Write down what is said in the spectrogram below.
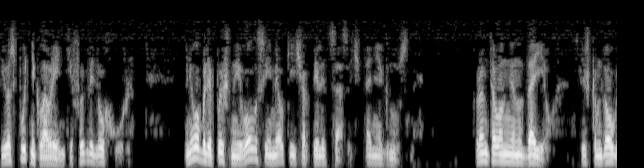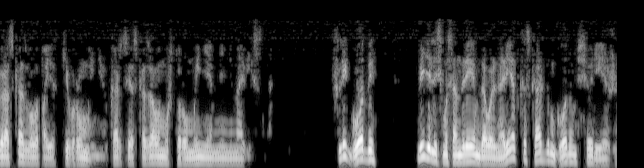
Его спутник Лаврентьев выглядел хуже. У него были пышные волосы и мелкие черты лица, сочетание гнусное. Кроме того, он мне надоел. Слишком долго рассказывал о поездке в Румынию. Кажется, я сказал ему, что Румыния мне ненавистна. Шли годы. Виделись мы с Андреем довольно редко, с каждым годом все реже.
